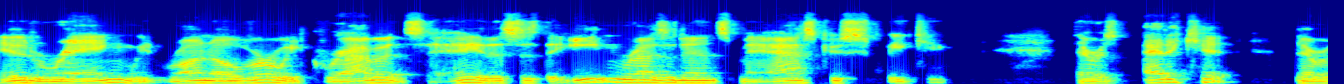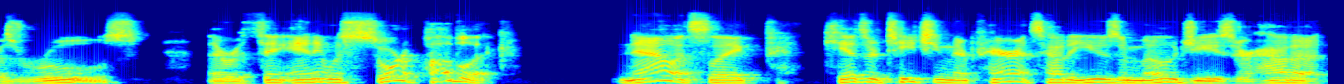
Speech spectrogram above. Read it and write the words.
It would ring, we'd run over, we'd grab it and say, hey, this is the Eaton residence. May I ask who's speaking? There was etiquette, there was rules, there were things, and it was sort of public. now it's like kids are teaching their parents how to use emojis or how to,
